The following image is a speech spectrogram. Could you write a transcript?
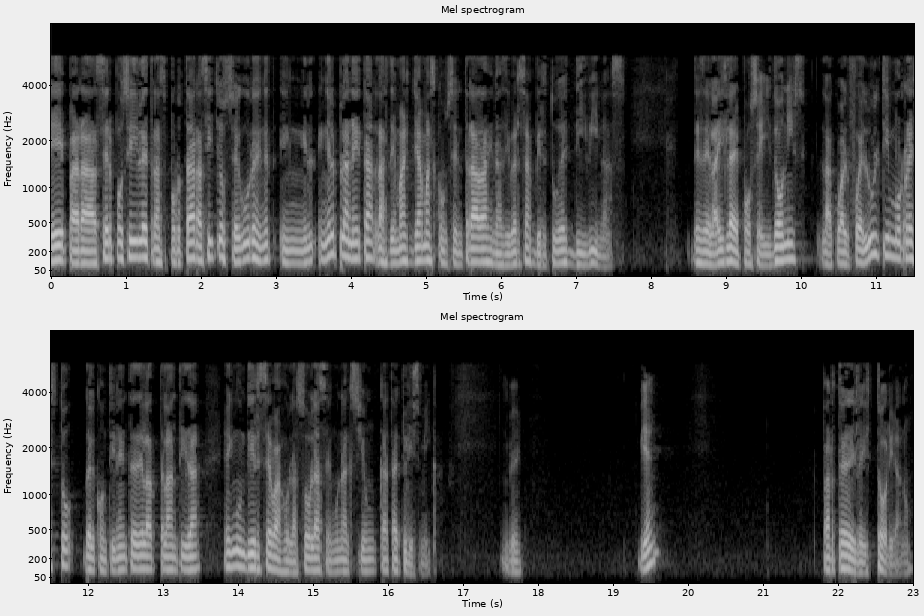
eh, para hacer posible transportar a sitios seguros en el, planeta las demás llamas concentradas en las diversas virtudes divinas. Desde la isla de Poseidonis, la cual fue el último resto del continente de la Atlántida en hundirse bajo las olas en una acción cataclísmica. Bien. Parte de la historia, ¿no?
